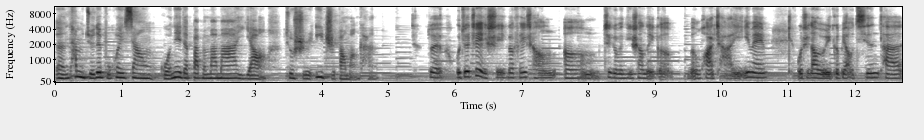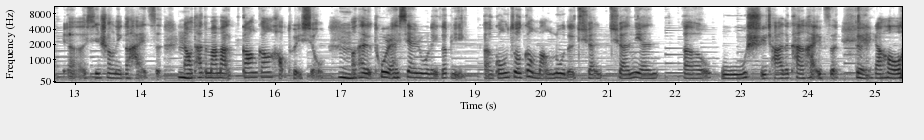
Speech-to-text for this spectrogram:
嗯，他们绝对不会像国内的爸爸妈妈一样，就是一直帮忙看。对，我觉得这也是一个非常，嗯，这个问题上的一个文化差异。因为我知道有一个表亲，他呃新生了一个孩子，然后他的妈妈刚刚好退休，然后他就突然陷入了一个比呃工作更忙碌的全全年。呃无时差的看孩子，对，然后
